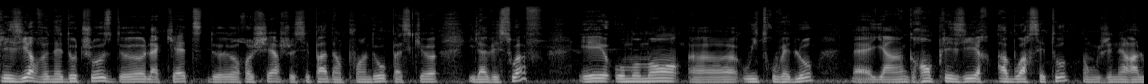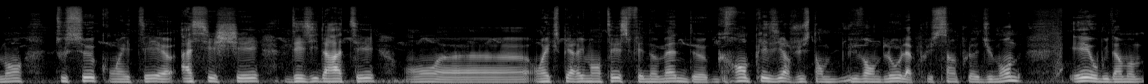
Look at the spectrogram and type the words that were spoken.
plaisir venait d'autre chose, de la quête, de recherche, je sais pas, d'un point d'eau parce que il avait soif. Et au moment euh, où il trouvait de l'eau, ben, il y a un grand plaisir à boire cette eau. Donc généralement, tous ceux qui ont été euh, asséchés, déshydratés, ont, euh, ont expérimenté ce phénomène de grand plaisir juste en buvant de l'eau la plus simple du monde. Et au bout d'un moment,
